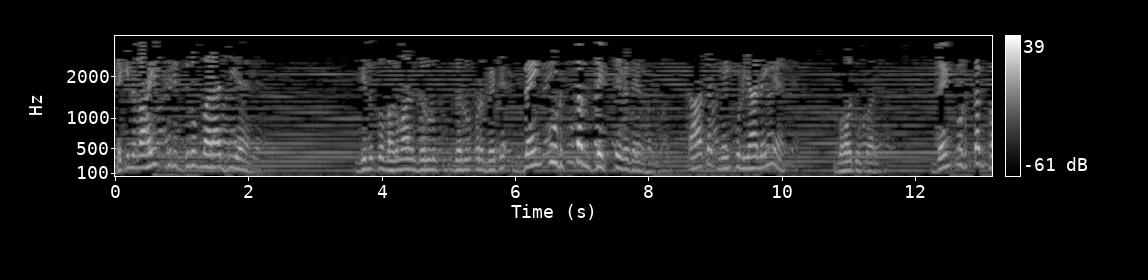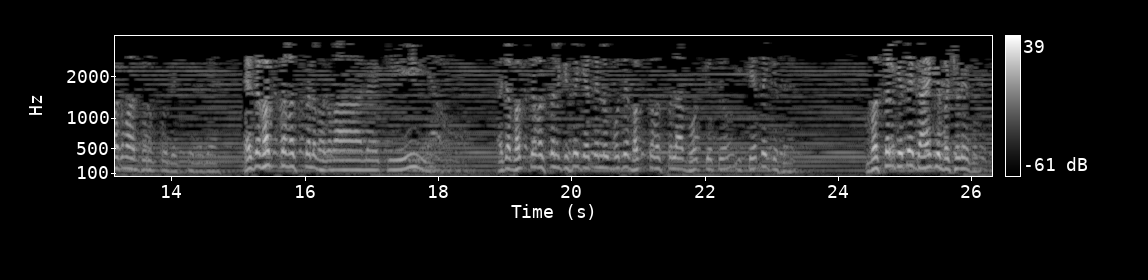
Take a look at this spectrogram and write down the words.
लेकिन वही श्री ध्रुव महाराज जी है, जिनको भगवान गरुड़ गरुड़ पर बैठे, बैंकुट तक देखते हुए गए भगवान। कहाँ तक? बैंकुट यहाँ नहीं है। बहुत ऊपर बैंकुट तक भगवान ध्रुव को देखते हुए गए ऐसे भक्त वत्सल भगवान की। अच्छा भक्त वत्सल किसे कहते हैं? लोग बोलते भक्त वत्सल आप बहुत कहते हो। कहते किसे? वत्सल कहते गाय के बछड़े को।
